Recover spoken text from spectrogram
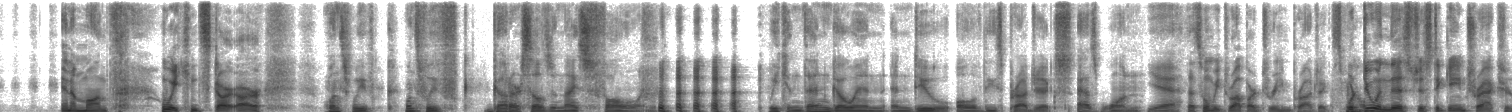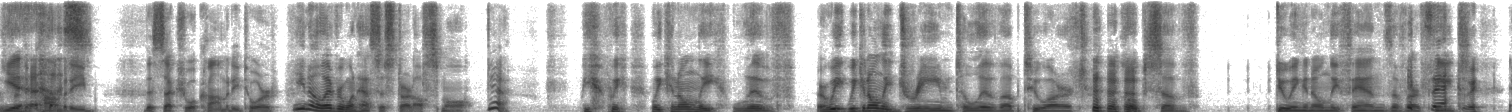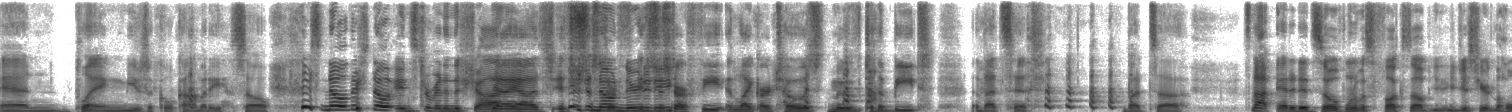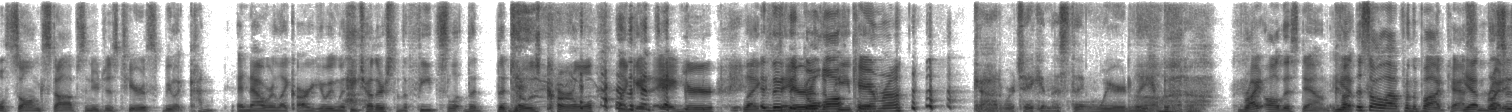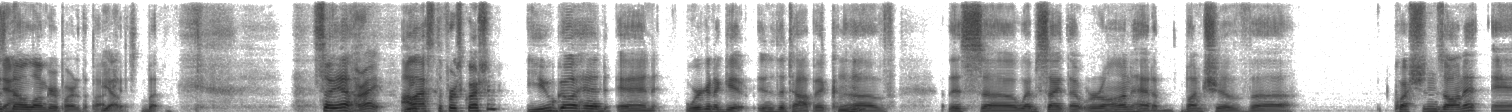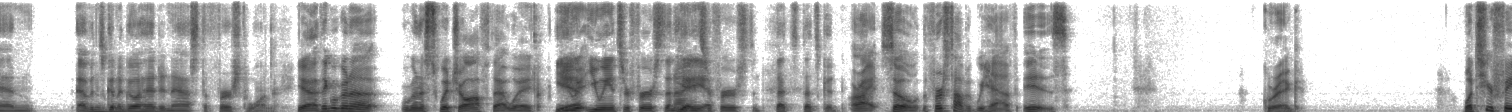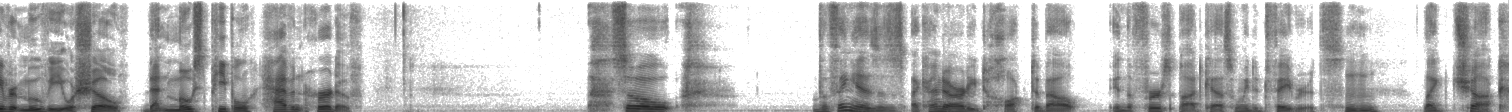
in a month we can start our. Once we've once we've got ourselves a nice following, we can then go in and do all of these projects as one. Yeah, that's when we drop our dream projects. We're doing this just to gain traction for the comedy, the sexual comedy tour. You know, everyone has to start off small. Yeah. we we, we can only live or we, we can only dream to live up to our hopes of doing an OnlyFans of our Exactly. feet and playing musical comedy. So There's no, there's no instrument in the shot. yeah, yeah, it's it's There's just no our, it's just our feet and like our toes move to the beat. And that's it. But uh It's not edited, so if one of us fucks up, you, you just hear the whole song stops, and you just hear us be like, "God, and now we're like arguing with each other, so the feet, sl- the the toes curl like in anger, like And then they they're go the off people. camera. God, we're taking this thing weirdly, but uh, write all this down. Cut Yep. this all out from the podcast yep, and write this is no longer a part of the podcast. Yep. But so yeah, all right. I'll ask the first question. you go ahead and we're gonna get into the topic Mm-hmm. of this uh, website that we're on had a bunch of uh, questions on it and evan's gonna go ahead and ask the first one Yeah, I think we're gonna we're gonna switch off that way. Yeah. You, you answer first, then I Yeah, answer yeah. first. that's that's good All right. So the first topic we have is Greg. What's your favorite movie or show that most people haven't heard of? so the thing is is i kind of already talked about in the first podcast when we did favorites Mm-hmm. like chuck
